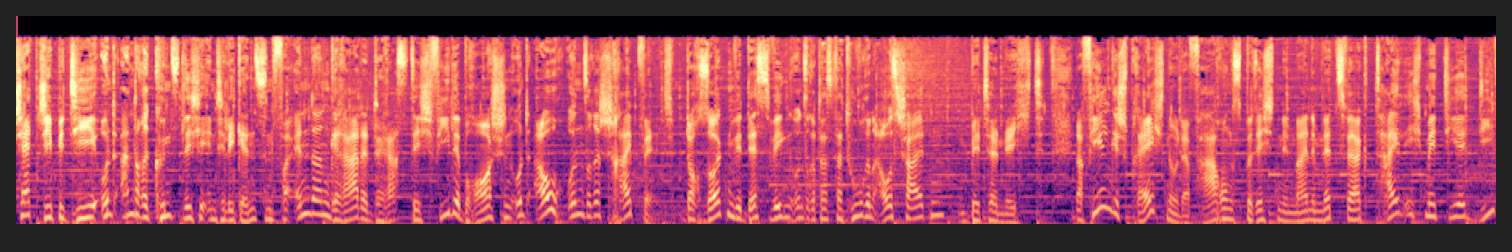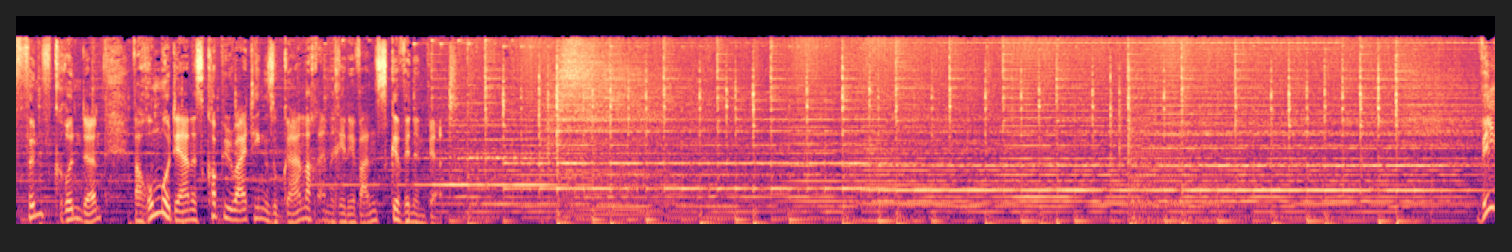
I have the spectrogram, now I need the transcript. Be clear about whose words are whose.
Speaker 1: ChatGPT und andere künstliche Intelligenzen verändern gerade drastisch viele Branchen und auch unsere Schreibwelt. Doch sollten wir deswegen unsere Tastaturen ausschalten? Bitte nicht. Nach vielen Gesprächen und Erfahrungsberichten in meinem Netzwerk teile ich mit dir die fünf Gründe, warum modernes Copywriting sogar noch an Relevanz gewinnen wird.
